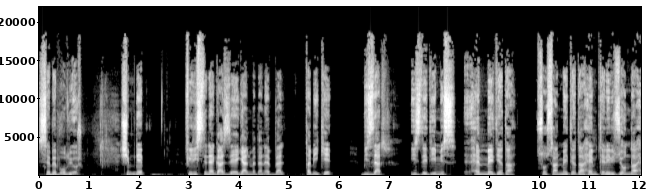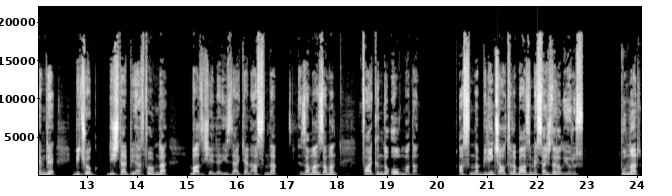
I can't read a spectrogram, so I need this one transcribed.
sebep oluyor. Şimdi Filistin'e Gazze'ye gelmeden evvel tabii ki bizler izlediğimiz hem medyada, sosyal medyada hem televizyonda hem de birçok dijital platformda bazı şeyleri izlerken aslında zaman zaman farkında olmadan aslında bilinçaltına bazı mesajlar alıyoruz. Bunlar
